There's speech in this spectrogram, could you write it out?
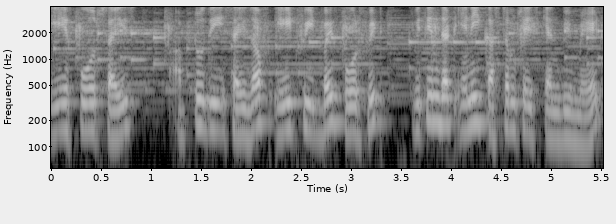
A4 size up to the size of 8 feet by 4 feet. Within that any custom size can be made.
